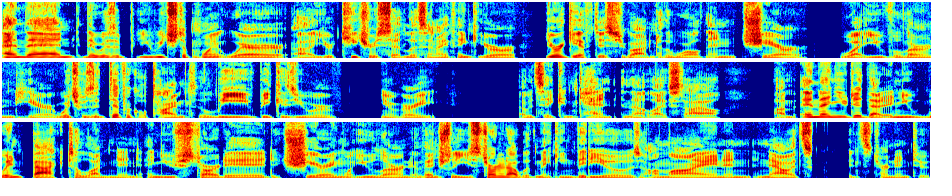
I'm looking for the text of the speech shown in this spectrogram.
And then there was a you reached a point where uh, your teacher said, "Listen, I think your your gift is to go out into the world and share what you've learned here," which was a difficult time to leave because you were you know very, I would say, content in that lifestyle. Um, and then you did that and you went back to London and you started sharing what you learned. Eventually, you started out with making videos online, and now it's it's turned into,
